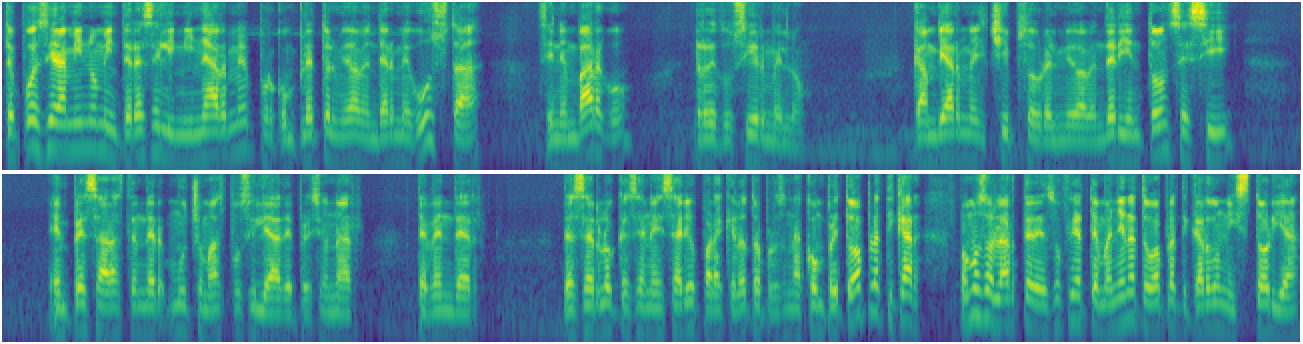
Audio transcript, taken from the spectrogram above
te puedo decir, a mí no me interesa eliminarme por completo el miedo a vender, me gusta, sin embargo, reducírmelo, cambiarme el chip sobre el miedo a vender y entonces sí empezar a tener mucho más posibilidad de presionar, de vender, de hacer lo que sea necesario para que la otra persona compre. Y te voy a platicar, vamos a hablarte de eso. Fíjate, mañana te voy a platicar de una historia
